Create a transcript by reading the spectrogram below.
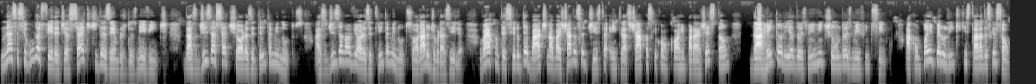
Nessa segunda-feira, dia 7 de dezembro de 2020, das 17 horas e 30 minutos às 19 horas e 30 minutos, horário de Brasília, vai acontecer o debate na Baixada Santista entre as chapas que concorrem para a gestão da Reitoria 2021-2025. Acompanhe pelo link que está na descrição.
